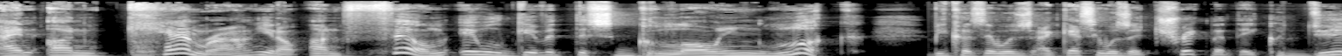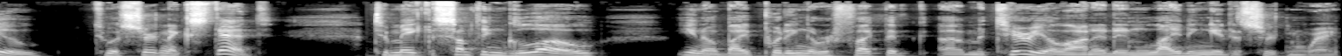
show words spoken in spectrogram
And on camera, you know, on film, it will give it this glowing look because it was, I guess it was a trick that they could do to a certain extent to make something glow, you know, by putting a reflective uh, material on it and lighting it a certain way.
